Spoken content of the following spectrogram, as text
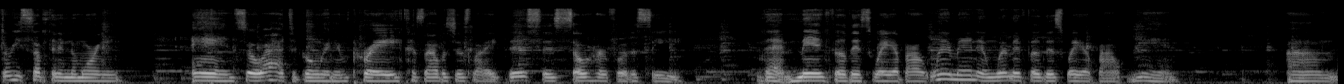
three something in the morning. And so I had to go in and pray because I was just like, this is so hurtful to see that men feel this way about women and women feel this way about men. Um,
